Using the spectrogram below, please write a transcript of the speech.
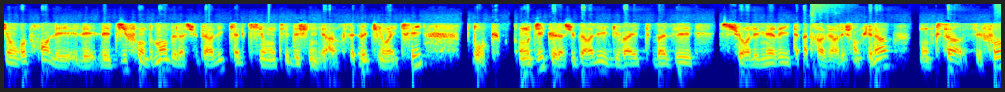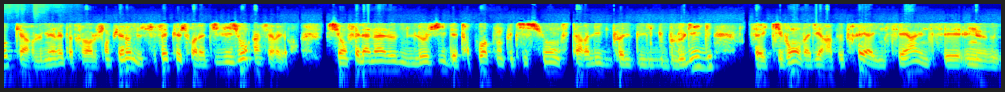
si on reprend les, les, les dix fondements de la Super League, tels qui ont été définis. Alors c'est eux qui l'ont écrit. Donc on dit que la Super League va être basée sur les mérites à travers les championnats. Donc ça, c'est faux, car le mérite à travers le championnat ne se fait que sur la division inférieure. Si on fait l'analogie des trois compétitions Star League, Gold League, Blue League, ça équivaut, on va dire, à peu près à une C1, une, C, une,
